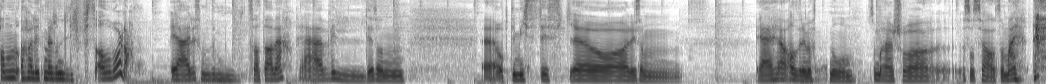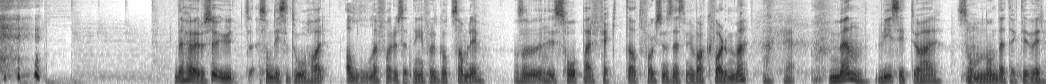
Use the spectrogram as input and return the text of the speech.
han har litt mer sånn livsalvor, da. Jeg er liksom det motsatte av det. Jeg er veldig sånn eh, optimistisk eh, og liksom Jeg har aldri møtt noen som er så sosiale som meg. Det høres jo ut som disse to har alle forutsetninger for et godt samliv. Altså, Så perfekte at folk syntes nesten vi var kvalme. Men vi sitter jo her som noen detektiver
